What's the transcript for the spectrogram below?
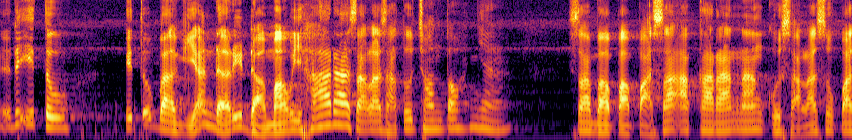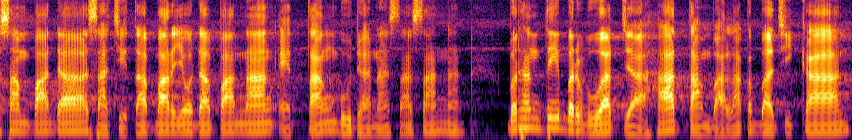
Jadi itu itu bagian dari Dhamma Wihara salah satu contohnya. Sabapa pasa akaranang kusala supasampada sacita paryoda panang etang budana sasanang. Berhenti berbuat jahat tambahlah kebajikan,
